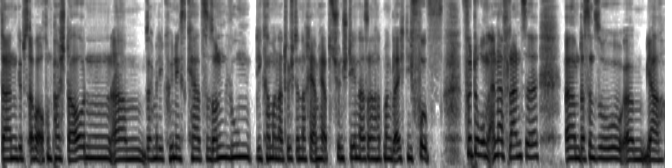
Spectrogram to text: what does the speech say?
Dann gibt's aber auch ein paar Stauden, ähm, sag mal die Königskerze, Sonnenblumen, die kann man natürlich dann nachher im Herbst schön stehen lassen, dann hat man gleich die Fütterung an der Pflanze. Ähm, das sind so ähm, ja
